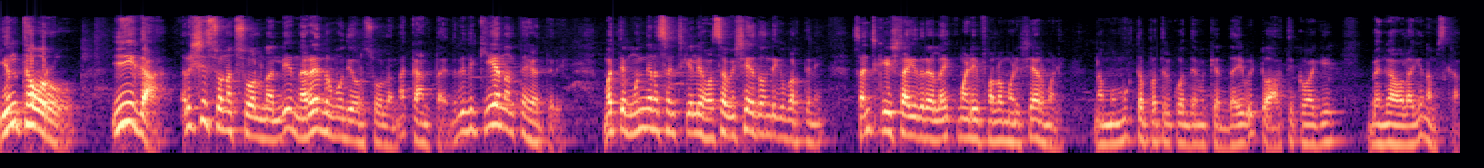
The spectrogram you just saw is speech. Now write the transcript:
ಇಂಥವರು ಈಗ ರಿಷಿ ಸುನಕ್ ಸೋಲ್ನಲ್ಲಿ ನರೇಂದ್ರ ಮೋದಿ ಅವರ ಸೋಲನ್ನು ಕಾಣ್ತಾ ಇದ್ದಾರೆ ಇದಕ್ಕೆ ಏನಂತ ಹೇಳ್ತೀರಿ? ಮತ್ತು ಮುಂದಿನ ಸಂಚಿಕೆಯಲ್ಲಿ ಹೊಸ ವಿಷಯದೊಂದಿಗೆ ಬರ್ತೀನಿ. ಸಂಚಿಕೆ ಇಷ್ಟ ಆಗಿದ್ರೆ ಲೈಕ್ ಮಾಡಿ, ಫಾಲೋ ಮಾಡಿ, ಶೇರ್ ಮಾಡಿ. ನಮ್ಮ ಮುಕ್ತ ಪತ್ರಿಕೋದ್ಯಮಕ್ಕೆ ದಯವಿಟ್ಟು ಆರ್ಥಿಕವಾಗಿ ಬೆಂಗಾವಲಾಗಿ ನಮಸ್ಕಾರ.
